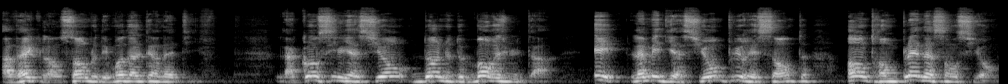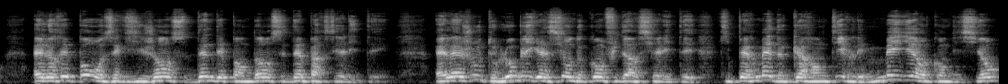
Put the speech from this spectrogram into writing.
avec l'ensemble des modes alternatifs. La conciliation donne de bons résultats et la médiation plus récente entre en pleine ascension elle répond aux exigences d'indépendance et d'impartialité. Elle ajoute l'obligation de confidentialité qui permet de garantir les meilleures conditions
